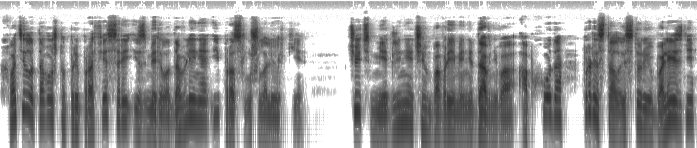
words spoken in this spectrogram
Хватило того, что при профессоре измерила давление и прослушала легкие. Чуть медленнее, чем во время недавнего обхода, пролистала историю болезни,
